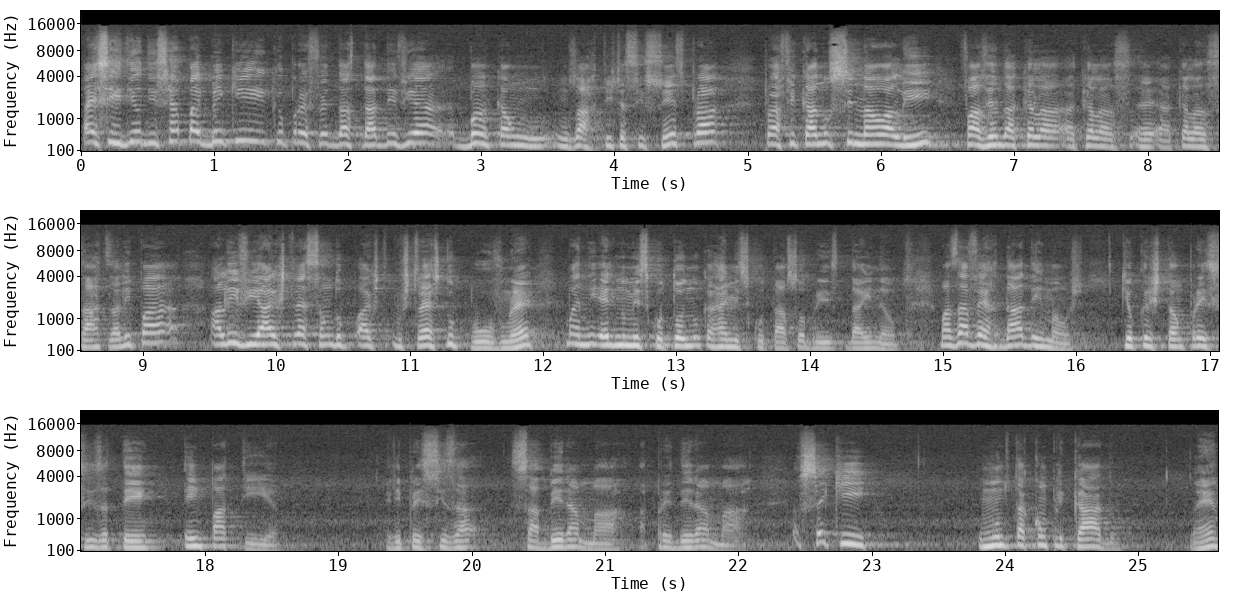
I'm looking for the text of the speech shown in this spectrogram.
Aí esses dias eu disse, rapaz, bem que, que o prefeito da cidade devia bancar um, uns artistas circenses para ficar no sinal ali, fazendo aquela, aquelas, é, aquelas artes ali, para aliviar a estressão do, o estresse do povo, né? Mas ele não me escutou, nunca vai me escutar sobre isso daí não. Mas a verdade, irmãos, que o cristão precisa ter empatia. Ele precisa saber amar, aprender a amar. Eu sei que o mundo está complicado, né?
